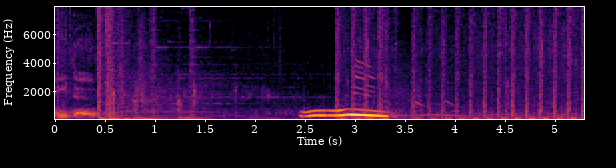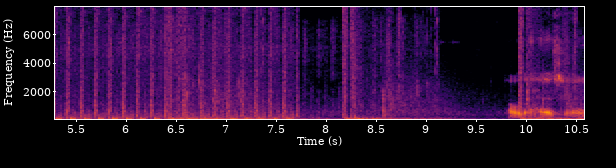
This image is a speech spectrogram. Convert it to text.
He dead. Ooh-wee. Headshot.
